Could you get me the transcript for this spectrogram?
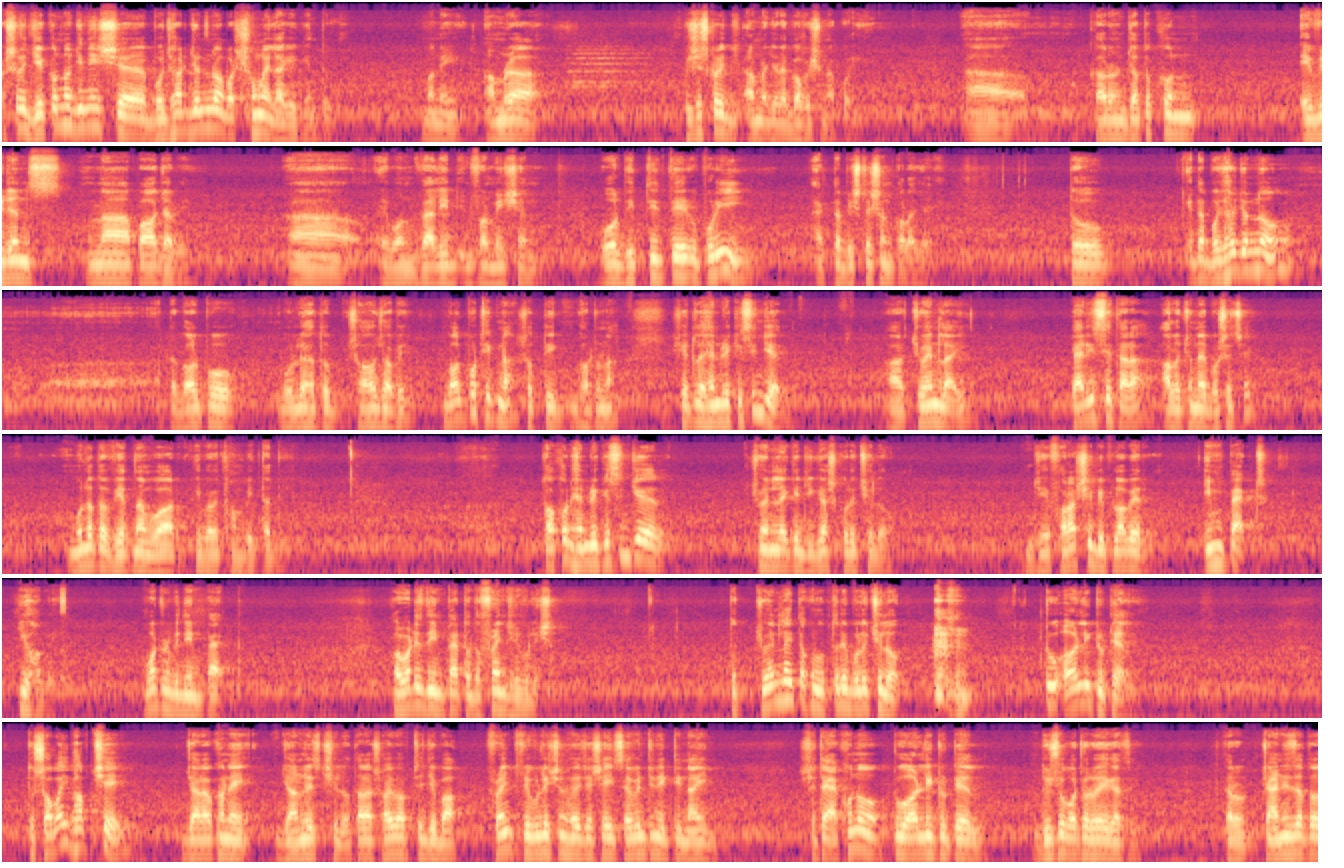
আসলে যে কোনো জিনিস বোঝার জন্য আবার সময় লাগে কিন্তু। মানে আমরা, বিশেষ করে আমরা যারা গবেষণা করি কারণ যতক্ষণ এভিডেন্স না পাওয়া যাবে এবং ভ্যালিড ইনফরমেশন ওর ভিত্তিতে উপরেই একটা বিশ্লেষণ করা যায়। তো এটা বোঝার জন্য একটা গল্প বললে হয়তো সহজ হবে। গল্প ঠিক না, সত্যি ঘটনা। সেটা হেনরি কিসিঞ্জার আর চুয়েন লাই প্যারিসে তারা আলোচনায় বসেছে, মূলত ভিয়েতনাম ওয়ার কীভাবে থামবে ইত্যাদি। তখন হেনরি কিসিঞ্জার চুয়েন লাইকে জিজ্ঞাসা করেছিল যে, ফরাসি বিপ্লবের ইম্প্যাক্ট কী হবে? What would be the impact or what is the impact of the French Revolution? তো চুয়েনলাই তখন উত্তরে বলেছিল টু আর্লি টু টেল তো সবাই ভাবছে, যারা ওখানে জার্নালিস্ট ছিল, তারা সবাই ভাবছে যে বা ফ্রেঞ্চ রিভলিউশন হয়েছে সেই সেভেন্টিন এইটটি নাইন সেটা এখনও টু আর্লি টু টেল দুইশো বছর হয়ে গেছে। কারণ চাইনিজরা তো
